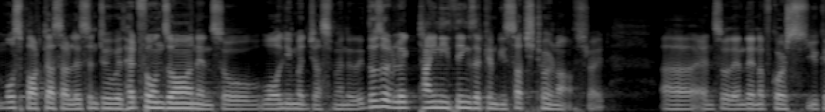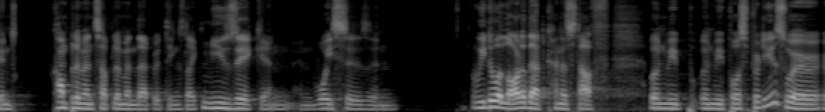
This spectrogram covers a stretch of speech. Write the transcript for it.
most podcasts are listened to with headphones on and so volume adjustment those are like tiny things that can be such turnoffs right? Uh, and so then, then of course you can complement, supplement that with things like music and, and voices and we do a lot of that kind of stuff when we when we post produce where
